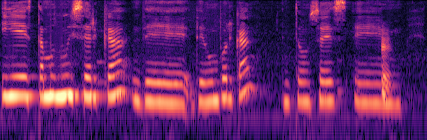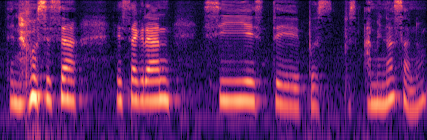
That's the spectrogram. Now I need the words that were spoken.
y estamos muy cerca de, de un volcán. Entonces, eh, tenemos esa, esa gran, sí, este, pues, pues amenaza, ¿no?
